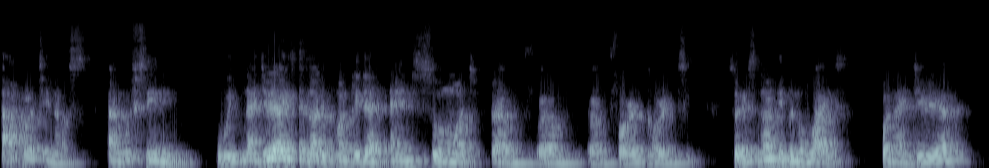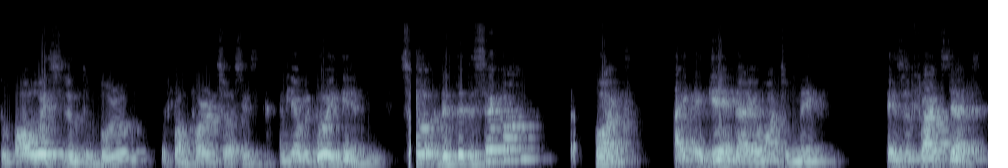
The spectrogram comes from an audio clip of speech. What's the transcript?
are hurting us, and we've seen it. With Nigeria is not a country that earns so much um, um, um, foreign currency, so it's not even wise for Nigeria to always look to borrow from foreign sources. And here we go again. So the, the, the second point I, again, that I want to make is the fact that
